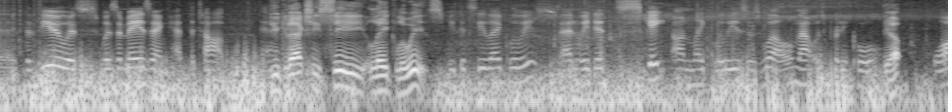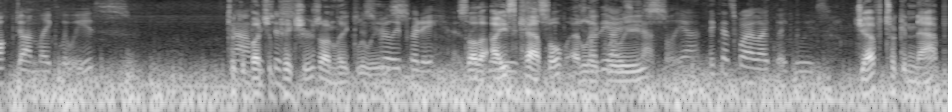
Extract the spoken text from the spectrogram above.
The the view is was amazing at the top. And You could actually see Lake Louise. you could see Lake Louise, and we did skate on Lake Louise as well, and that was pretty cool. Yep. Walked on Lake Louise. Took Yeah, a um, bunch of just- pictures on Lake Louise. It was really pretty. Saw the Lake ice castle at Saw Lake the ice Louise. castle. Yeah, think that's why I like Lake Louise. Jeff took a nap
